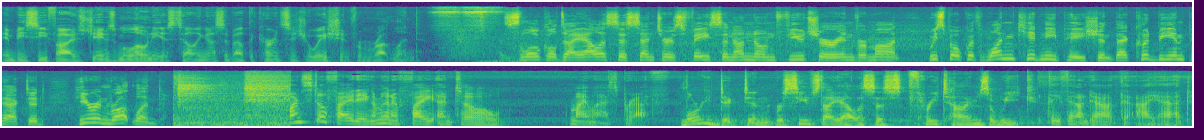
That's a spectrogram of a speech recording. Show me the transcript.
NBC5's James Maloney is telling us about the current situation from Rutland. As local dialysis centers face an unknown future in Vermont, we spoke with one kidney patient that could be impacted here in Rutland. I'm still fighting. I'm going to fight until my last breath. Lori Dickton receives dialysis three times a week. They found out that I had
